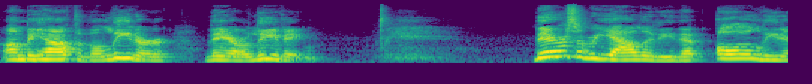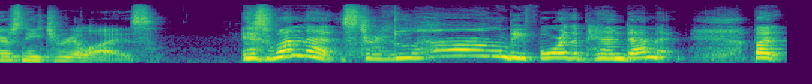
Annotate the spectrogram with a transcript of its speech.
on behalf of the leader they are leaving. There's a reality that all leaders need to realize. It is one that started long before the pandemic, but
